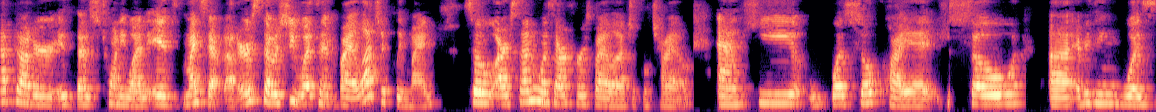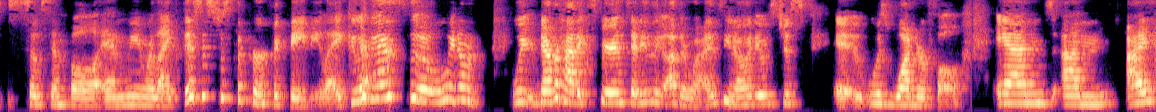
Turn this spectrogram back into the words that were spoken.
stepdaughter is that's 21 is my stepdaughter so she wasn't biologically mine so our son was our first biological child and he was so quiet he's so uh, everything was so simple and we were like this is just the perfect baby like this uh, we don't we never had experienced anything otherwise you know and it was just it was wonderful. And um, i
